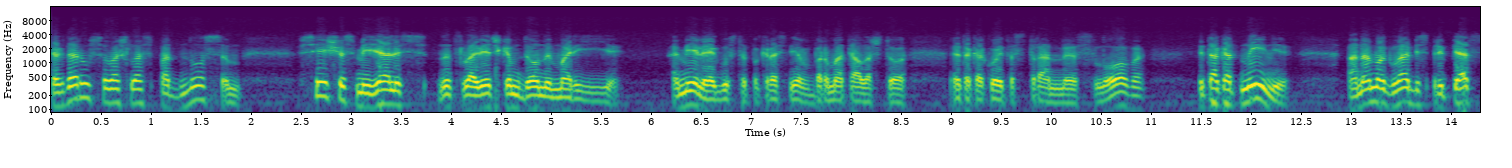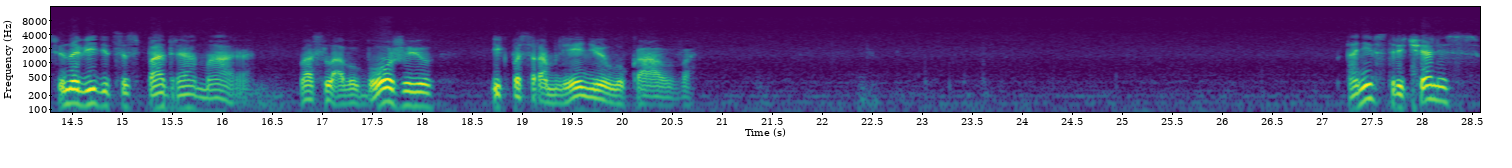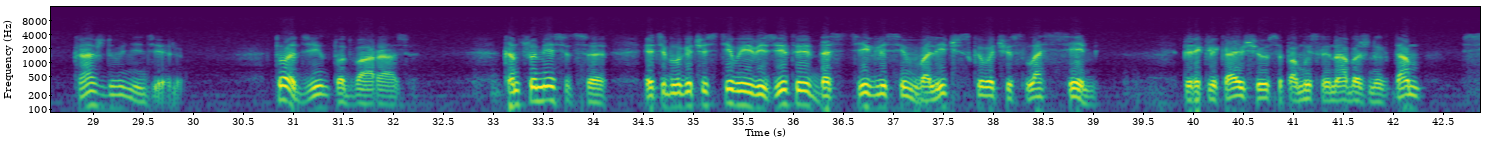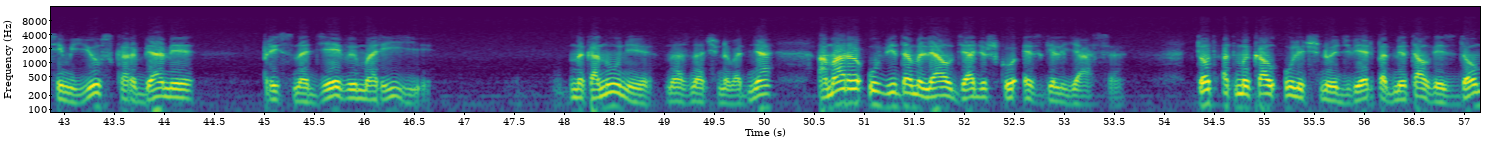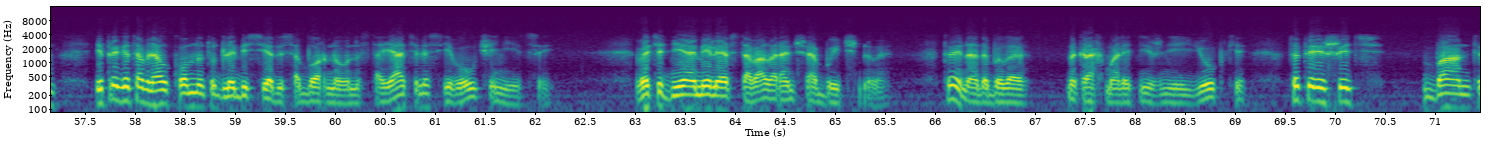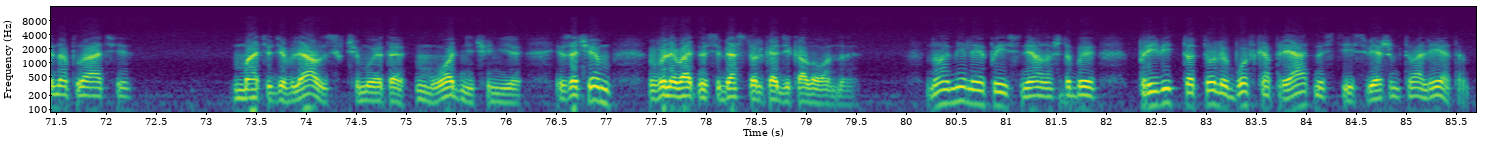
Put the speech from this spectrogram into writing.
Когда Руса вошла с подносом, все еще смеялись над словечком Доны Марии. Амелия, густо покраснев, бормотала, что это какое-то странное слово, и так отныне она могла беспрепятственно видеться с Падре Амара во славу Божию и к посрамлению лукавого. Они встречались каждую неделю. То один, то два раза. К концу месяца эти благочестивые визиты достигли символического числа семь, перекликающегося по мысли набожных дам с семью скорбями Преснодевы Марии. Накануне назначенного дня Амара уведомлял дядюшку Эсгельяса. Тот отмыкал уличную дверь, подметал весь дом и приготовлял комнату для беседы соборного настоятеля с его ученицей. В эти дни Амелия вставала раньше обычного. То и надо было накрахмалить нижние юбки, то перешить банты на платье. Мать удивлялась, к чему это модничанье, и зачем выливать на себя столько одеколона. Но Амелия поясняла, чтобы привить то-то любовь к опрятности и свежим туалетам.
